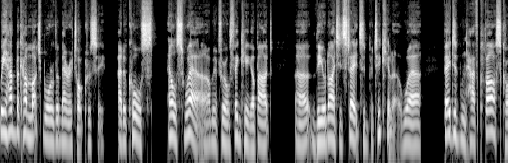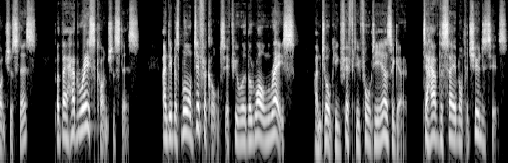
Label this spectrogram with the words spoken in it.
we have become much more of a meritocracy. And of course, elsewhere, I mean, if you're thinking about uh, the United States in particular, where they didn't have class consciousness, but they had race consciousness. And it was more difficult if you were the wrong race, I'm talking 50, 40 years ago, to have the same opportunities.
